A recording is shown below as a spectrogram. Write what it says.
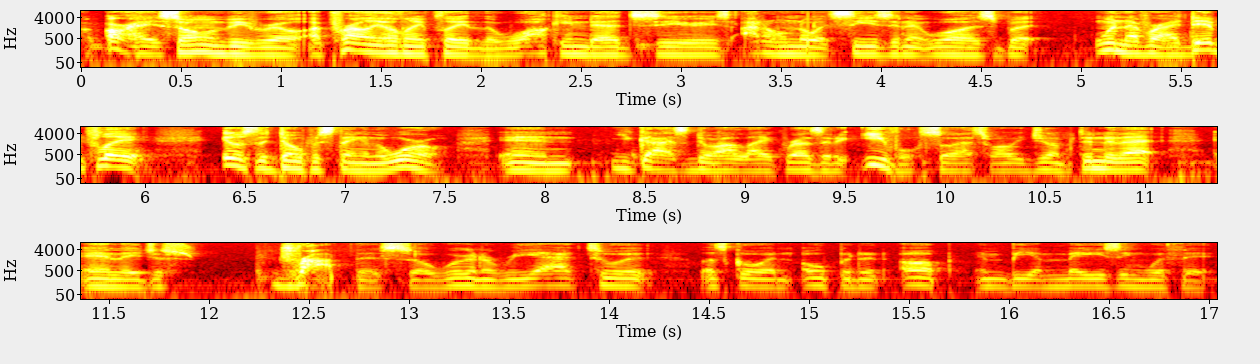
Alright, so I'm gonna be real. I probably only played the Walking Dead series. I don't know what season it was, but whenever I did play it, it was the dopest thing in the world. And you guys know I like Resident Evil, so that's why we jumped into that and they just dropped this. So we're gonna react to it. Let's go ahead and open it up and be amazing with it.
